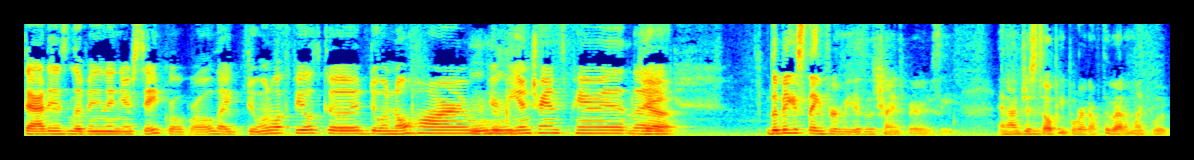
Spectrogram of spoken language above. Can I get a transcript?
that is living in your sacral, bro. Like doing what feels good, doing no harm. You're being transparent. Like yeah. The biggest thing for me is the transparency, and I just tell people right off the bat, I'm like, look,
